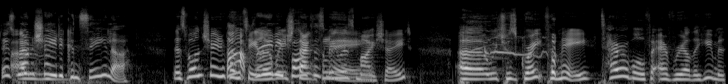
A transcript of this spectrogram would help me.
There's one um, shade of concealer. there's one shade of That concealer, really which bothers thankfully was my shade. Uh, which was great for me, terrible for every other human.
